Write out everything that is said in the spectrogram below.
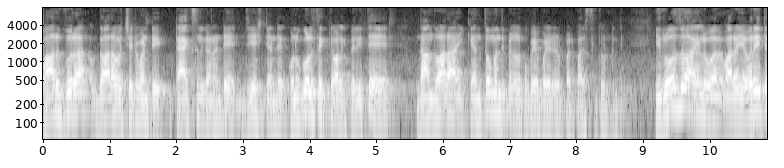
వారి ద్వారా ద్వారా వచ్చేటువంటి ట్యాక్స్లు కానీ అంటే జిఎస్టీ అంటే కొనుగోలు శక్తి వాళ్ళకి పెరిగితే దాని ద్వారా ఇక ఎంతోమంది పిల్లలకు ఉపయోగపడే పరిస్థితి ఉంటుంది. ఈరోజు ఆయన వారు ఎవరైతే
